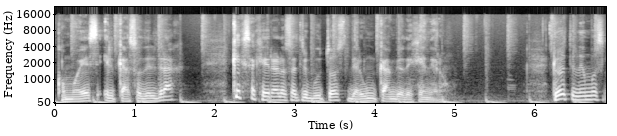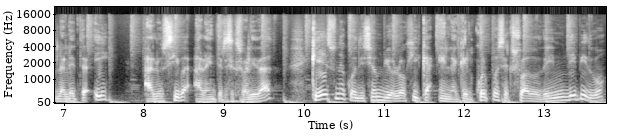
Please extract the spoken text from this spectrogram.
como es el caso del drag, que exagera los atributos de algún cambio de género. Luego tenemos la letra I, alusiva a la intersexualidad, que es una condición biológica en la que el cuerpo sexuado de individuo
